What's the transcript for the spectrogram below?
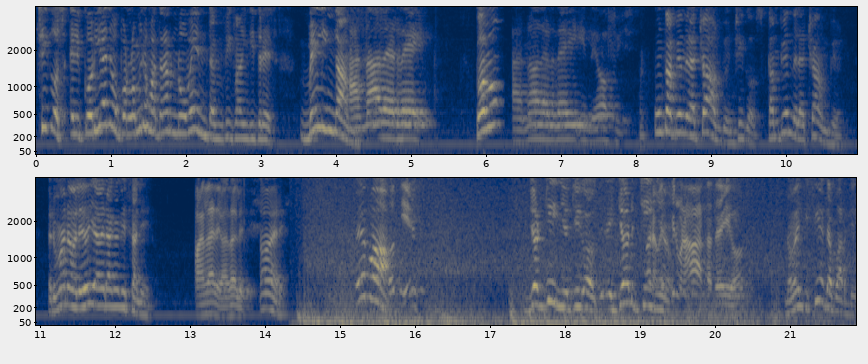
Chicos, el coreano por lo menos va a tener 90 en FIFA 23. Bellingham. Another day. ¿Cómo? Another day in the office. Un campeón de la Champions, chicos. Campeón de la Champions. Hermano, le doy a ver acá qué sale. Mandale, mandale. A ver. ¡Epa! ¿eh? Jorginho, chicos. eh, Bueno, Jorginho. me sirve una banda, te digo. 97 aparte.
